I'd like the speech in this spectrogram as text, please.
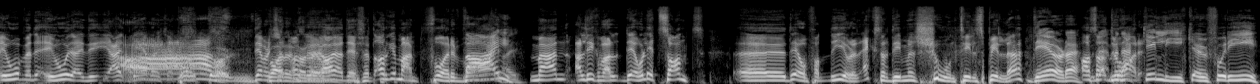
jo, men jo, det, det, det var ikke Det var ikke, et- argument for vei Nei. men allikevel, det er jo litt sant. Eh, det, er jo, for- det gir jo en ekstra dimensjon til spillet. Det gjør det. Altså, men har- det er ikke lik eufori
